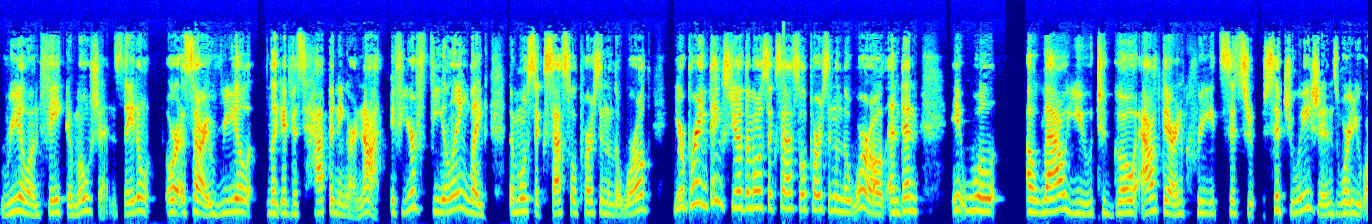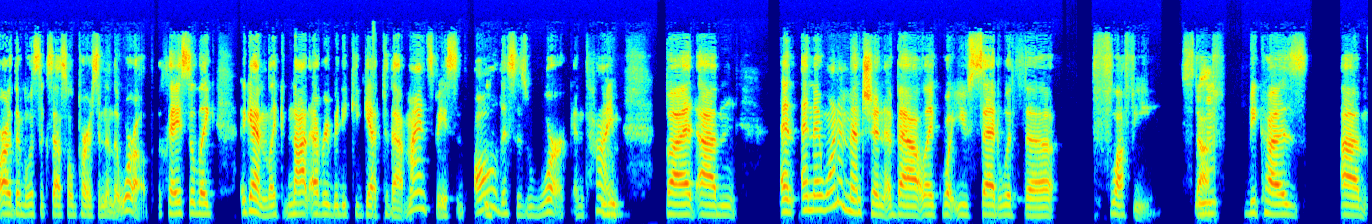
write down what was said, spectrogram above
real and fake emotions. They don't or uh, sorry, real like if it's happening or not. If you're feeling like the most successful person in the world, your brain thinks you're the most successful person in the world and then it will allow you to go out there and create situ- situations where you are the most successful person in the world okay so like again like not everybody could get to that mind space all of this is work and mm. time but um and and i want to mention about like what you said with the fluffy stuff because um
